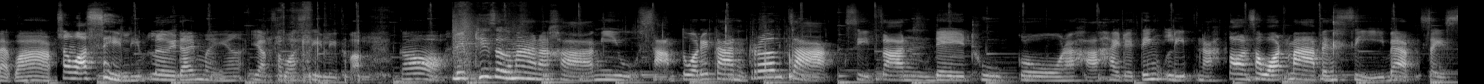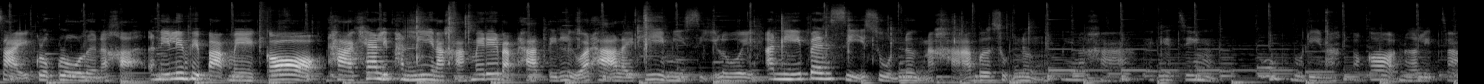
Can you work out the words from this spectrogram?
แบบว่าสวอตสีลิปเลยได้ไหมอะอยากสวอตสีลิปอะก็ลิปที่ซื้อมานะคะ มีอยู่ 3 ตัวด้วยกันเริ่มจากสีจัน Day to Glow นะคะ Hydrating Lip นะ ตอนสวอตมาเป็นสีแบบใสๆโกลๆเลยนะคะ อันนี้ริมฝีปากเมย์ก็ทาแค่ลิปฮันนี่นะคะ ไม่ได้แบบทาติ้นหรือว่าทาอะไรที่มีสีเลย อันนี้เป็นสี 01 นะคะ เบอร์ 01 นี่นะคะแพคเกจจิ้งดูดีนะ แล้วก็เนื้อลิปจะ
